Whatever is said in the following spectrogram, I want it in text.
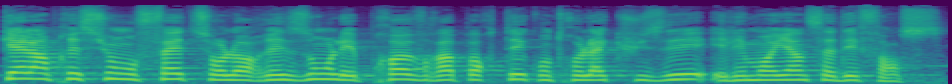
quelle impression ont fait sur leur raison les preuves rapportées contre l'accusé et les moyens de sa défense.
